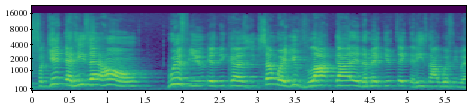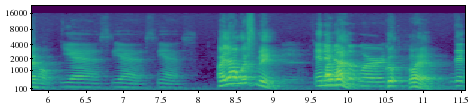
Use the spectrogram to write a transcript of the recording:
forget that he's at home with you is because somewhere you've locked God in to make you think that he's not with you at home. yes, yes, yes. Are y'all with me? And in other words, go, go ahead. the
